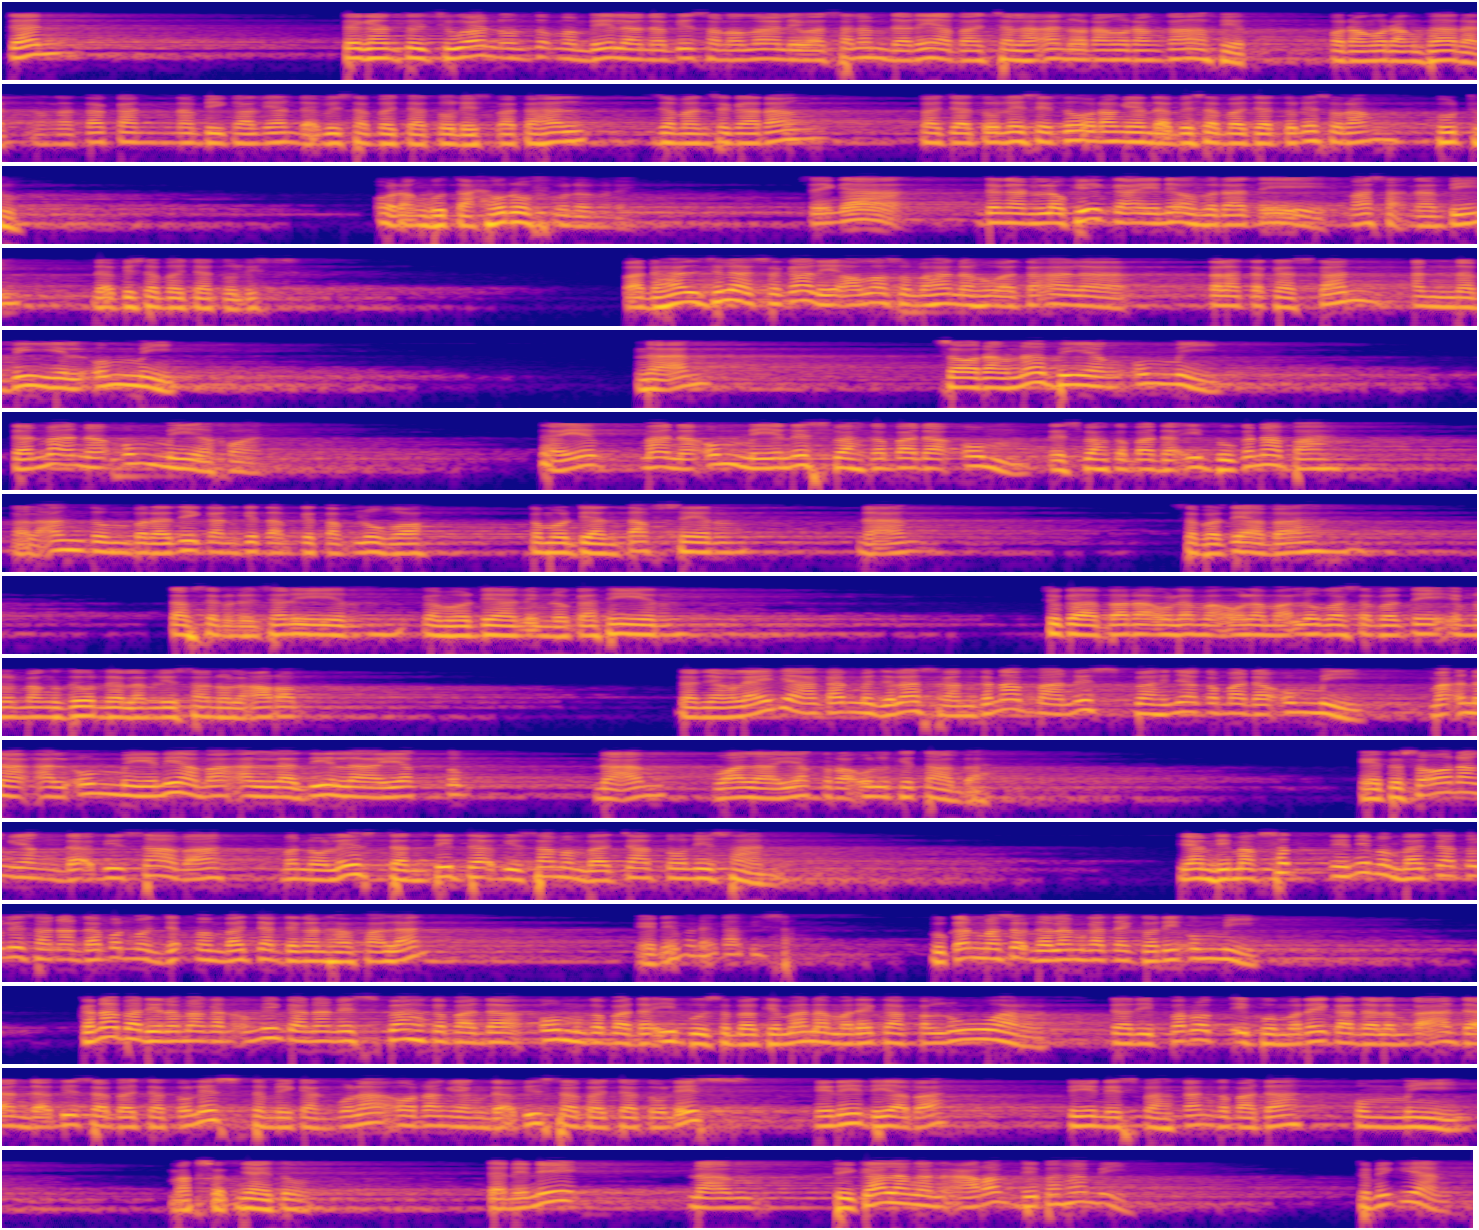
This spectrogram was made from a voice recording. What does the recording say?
dan dengan tujuan untuk membela Nabi Shallallahu Alaihi Wasallam dari apa? Celaan orang-orang kafir, orang-orang Barat. Mengatakan Nabi kalian tidak bisa baca tulis, padahal zaman sekarang baca tulis itu orang yang tidak bisa baca tulis orang bodoh, orang buta huruf mereka. Sehingga dengan logika ini oh berarti masa Nabi tidak bisa baca tulis. Padahal jelas sekali Allah Subhanahu wa taala telah tegaskan an-nabiyil ummi Naam. Seorang nabi yang ummi. Dan makna ummi ya kawan. Saya makna ummi nisbah kepada um, nisbah kepada ibu. Kenapa? Kalau antum perhatikan kitab-kitab lughah, kemudian tafsir, naam. Seperti apa? Tafsir Ibnu Jarir, kemudian Ibnu Katsir, juga para ulama-ulama lughah seperti Ibnu Mangdur dalam Lisanul Arab dan yang lainnya akan menjelaskan kenapa nisbahnya kepada ummi. Makna al-ummi ini apa? Alladzi la yaktub na'am wa la yaqra'ul kitabah. Yaitu seorang yang tidak bisa apa? menulis dan tidak bisa membaca tulisan. Yang dimaksud ini membaca tulisan adapun membaca dengan hafalan ini mereka bisa. Bukan masuk dalam kategori ummi. Kenapa dinamakan ummi? Karena nisbah kepada um kepada ibu sebagaimana mereka keluar dari perut ibu mereka dalam keadaan tidak bisa baca tulis, demikian pula orang yang tidak bisa baca tulis ini dia apa? Dinisbahkan kepada ummi. Maksudnya itu. Dan ini nah, di kalangan Arab dipahami. Demikian.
